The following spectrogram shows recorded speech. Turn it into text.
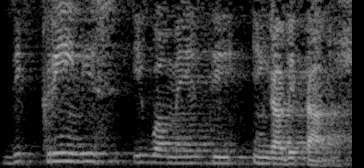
de crimes igualmente engavetados.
